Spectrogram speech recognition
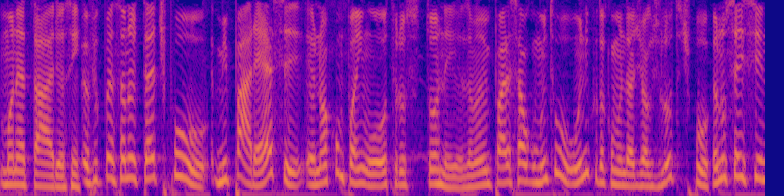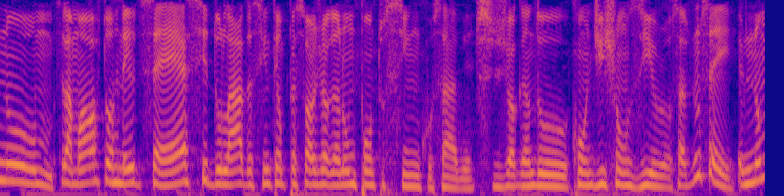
monetário, assim. Eu fico pensando até, tipo, me parece, eu não acompanho outros torneios, mas me parece algo muito único da comunidade de jogos de luta. Tipo, eu não sei se no, sei lá, maior torneio de CS, do lado, assim, tem um pessoal jogando 1.5, sabe? Jogando Condition Zero, sabe? Não sei. Não-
